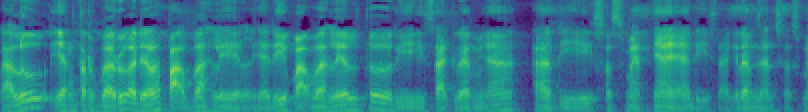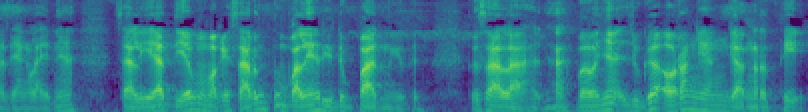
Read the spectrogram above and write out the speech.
Lalu yang terbaru adalah Pak Bahlil. Jadi Pak Bahlil tuh di Instagramnya, uh, di sosmednya ya, di Instagram dan sosmed yang lainnya, saya lihat dia memakai sarung tumpalnya di depan gitu. Itu salah. Nah, banyak juga orang yang nggak ngerti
